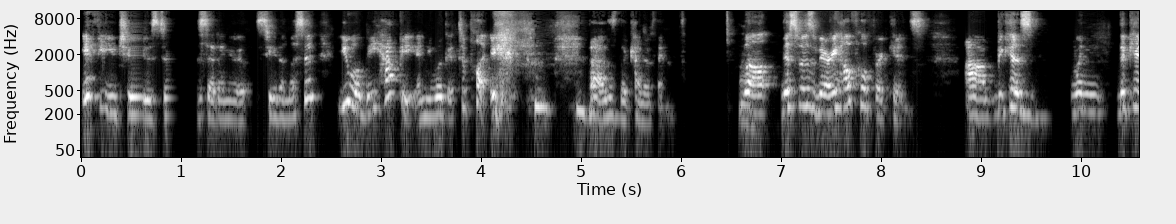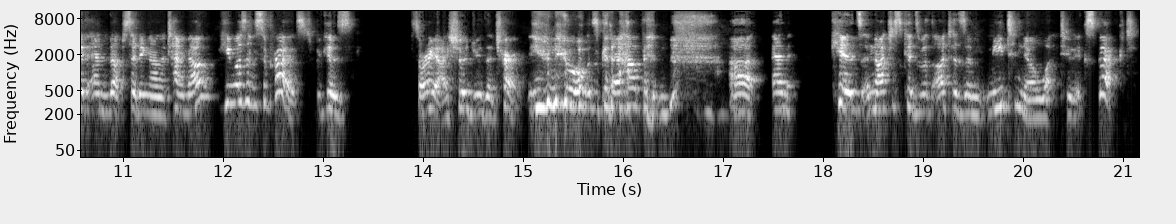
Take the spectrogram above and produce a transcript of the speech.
If you choose to sit your seat and listen, you will be happy and you will get to play. that is the kind of thing. Well, this was very helpful for kids um, because when the kid ended up sitting on a timeout, he wasn't surprised because, sorry, I showed you the chart. You knew what was going to happen. Uh, and kids, and not just kids with autism, need to know what to expect.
